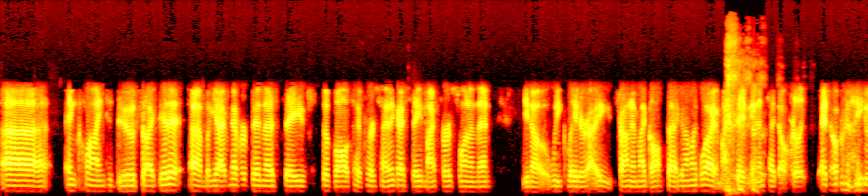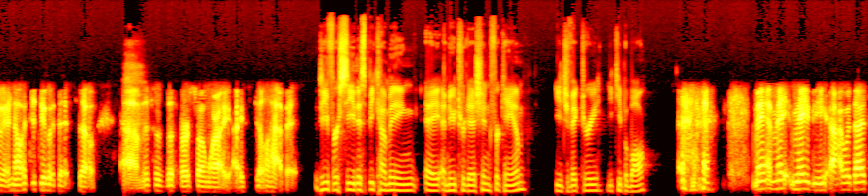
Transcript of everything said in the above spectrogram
uh, inclined to do, so I did it. Um, but yeah, I've never been a save the ball type person. I think I saved my first one, and then you know a week later I found it in my golf bag, and I'm like, why am I saving this? I don't really, I don't really even know what to do with it. So um, this was the first one where I, I still have it. Do you foresee this becoming a, a new tradition for Cam? Each victory, you keep a ball. Man, may, maybe I would. That's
